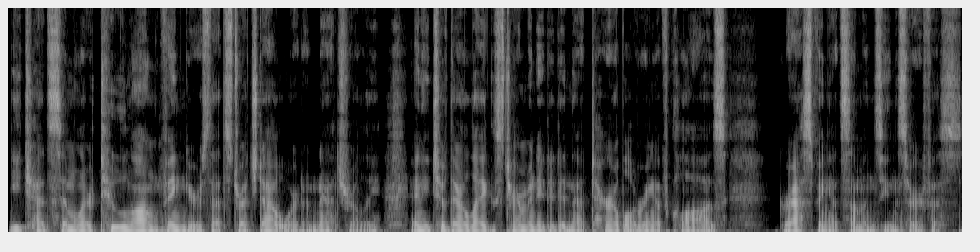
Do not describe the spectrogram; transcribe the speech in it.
Each had similar two long fingers that stretched outward unnaturally, and each of their legs terminated in that terrible ring of claws, grasping at some unseen surface.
